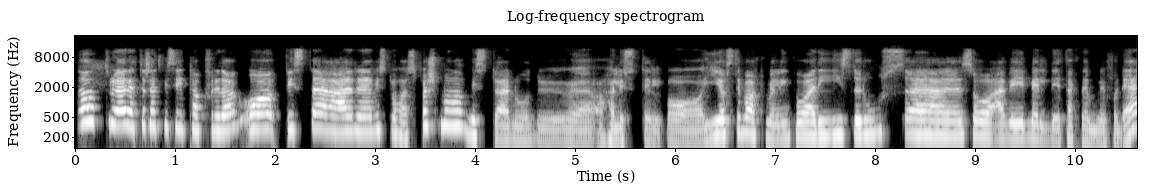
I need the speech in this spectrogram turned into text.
Da tror jeg rett og slett vi sier takk for i dag. Og hvis, er, eh, hvis du har spørsmål, hvis det er noe du eh, har lyst til å gi oss tilbakemelding på, ris og ros, eh, så er vi veldig takknemlige for det.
